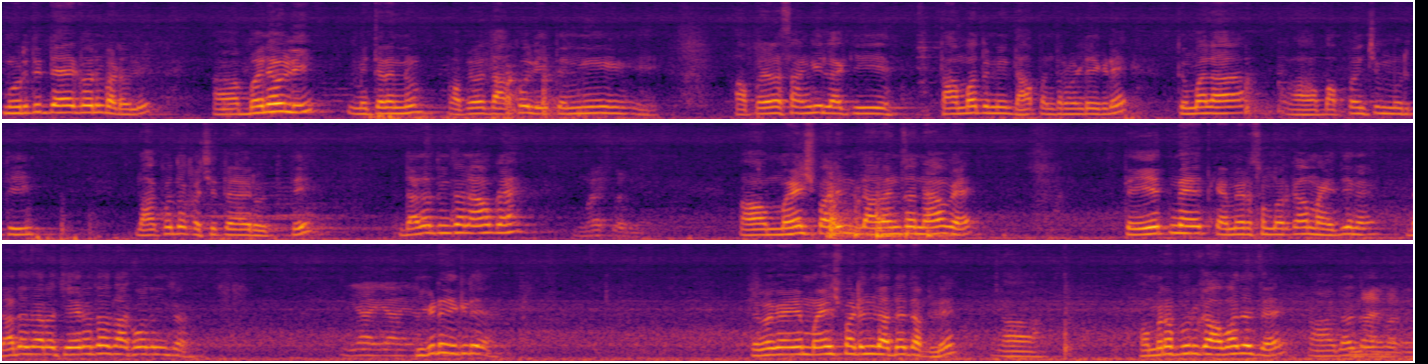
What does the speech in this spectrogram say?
मूर्ती तयार करून पाठवली. बनवली मित्रांनो. आपल्याला दाखवली. त्यांनी आपल्याला सांगितलं की थांबा तुम्ही दहा पंधरा मिनिटं इकडे. तुम्हाला बाप्पांची मूर्ती दाखवतो कशी तयार होते ते. दादा तुमचं नाव काय? महेश पाटील. अ, महेश पाटील दादांचं नाव आहे ते येत नाहीत कॅमेरासमोर का माहिती नाही. दादा जरा चेहरा तर दाखवा तुमचा. या या या. इकडे इकडे. हे बघा हे महेश पाटील दादा आहेत आपले. अमरापूर गावातच आहे. दादा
